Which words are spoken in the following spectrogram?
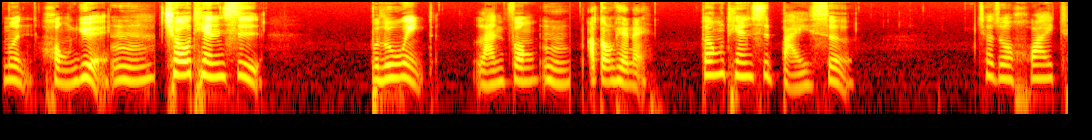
Moon 红月。嗯秋天是 Blue Wind 蓝风，嗯啊，冬天呢？冬天是白色，叫做 White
